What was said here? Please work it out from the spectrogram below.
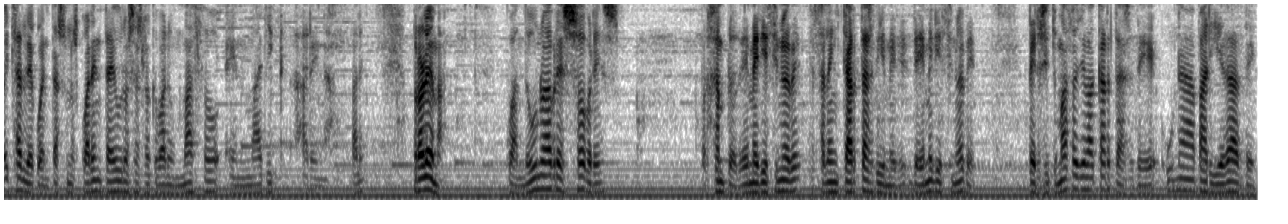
echadle cuentas, unos 40 euros es lo que vale un mazo en Magic Arena, ¿vale? Problema, cuando uno abre sobres, por ejemplo, de M19, te salen cartas de, M19. Pero si tu mazo lleva cartas de una variedad de,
